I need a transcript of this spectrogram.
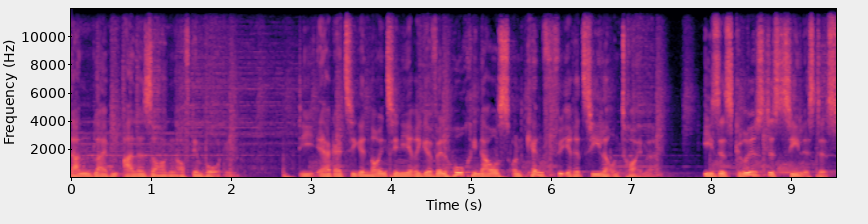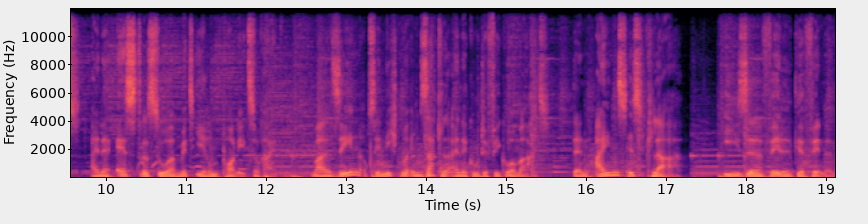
Dann bleiben alle Sorgen auf dem Boden. Die ehrgeizige 19-Jährige will hoch hinaus und kämpft für ihre Ziele und Träume. Ises größtes Ziel ist es, eine S-Dressur mit ihrem Pony zu reiten. Mal sehen, ob sie nicht nur im Sattel eine gute Figur macht. Denn eins ist klar, Ise will gewinnen,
